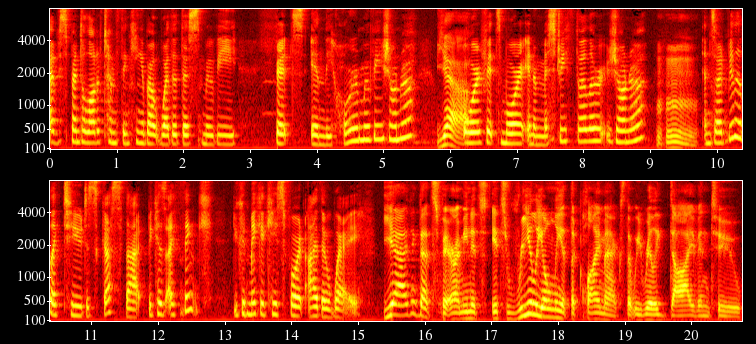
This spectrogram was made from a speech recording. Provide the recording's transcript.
I've spent a lot of time thinking about whether this movie fits in the horror movie genre Yeah. or if it's more in a mystery thriller genre. hmm And so I'd really like to discuss that because I think you could make a case for it either way. Yeah, I think that's fair. I mean, it's it's really only at the climax that we really dive into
